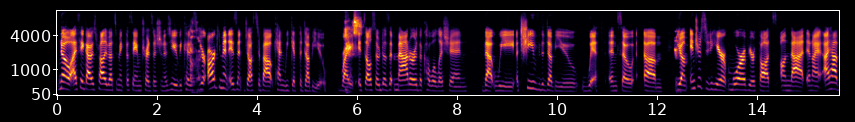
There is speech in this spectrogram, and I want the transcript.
No, I think I was probably about to make the same transition as you because Okay. your argument isn't just about can we get the W, right? Yes. It's also does it matter the coalition that we achieve the W with? And so, um, you know, I'm interested to hear more of your thoughts on that. And I, I have,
